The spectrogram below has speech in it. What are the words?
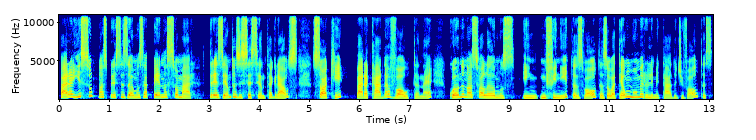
Para isso, nós precisamos apenas somar 360 graus, só que para cada volta, né? Quando nós falamos em infinitas voltas, ou até um número limitado de voltas,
